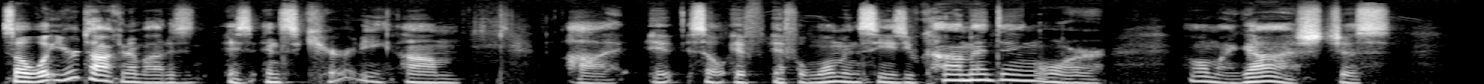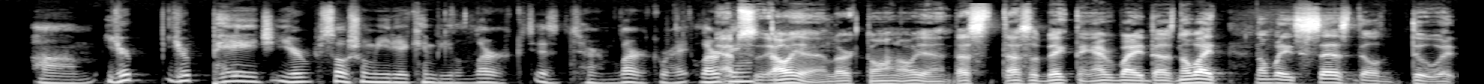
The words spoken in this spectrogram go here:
So what you're talking about is is insecurity. Um, uh, it, so if if a woman sees you commenting or, oh my gosh, just um, your your page, your social media can be lurked is the term lurk, right? Lurking, absolutely. Oh yeah, lurked on. Oh yeah, that's that's a big thing. Everybody does. Nobody nobody says they'll do it.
